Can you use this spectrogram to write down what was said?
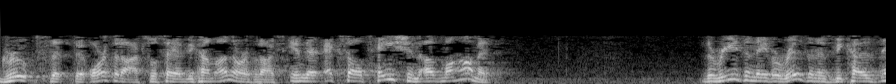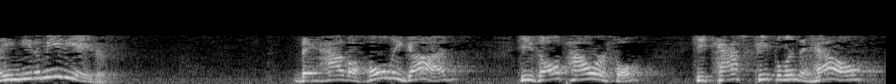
groups that the Orthodox will say have become unorthodox in their exaltation of Muhammad. The reason they've arisen is because they need a mediator. They have a holy God. He's all powerful. He cast people into hell.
